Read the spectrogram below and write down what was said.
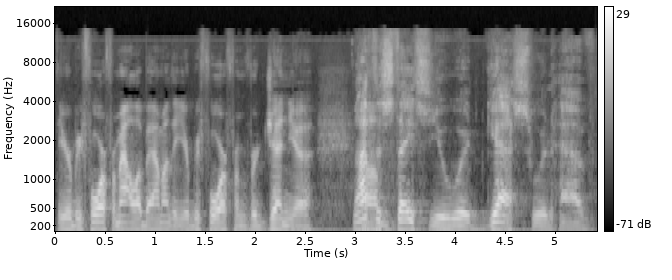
The year before, from Alabama. The year before, from Virginia. Not Um, the states you would guess would have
